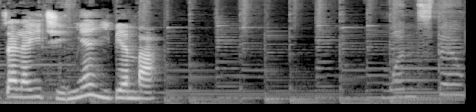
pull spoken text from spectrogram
再来一起念一遍吧。Once there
